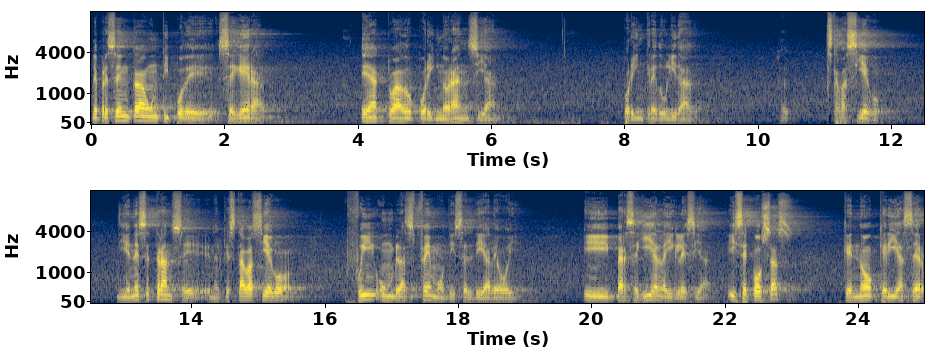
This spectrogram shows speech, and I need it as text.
le presenta un tipo de ceguera. He actuado por ignorancia, por incredulidad. Estaba ciego. Y en ese trance en el que estaba ciego, fui un blasfemo, dice el día de hoy y perseguía la iglesia. Hice cosas que no quería hacer,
